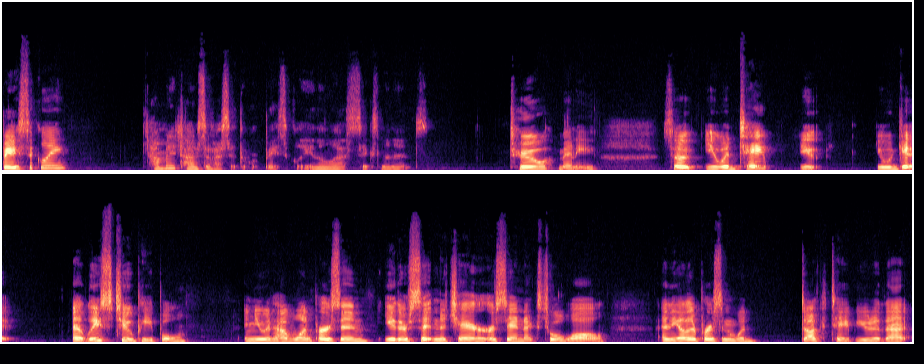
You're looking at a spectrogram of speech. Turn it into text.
Basically, how many times have I said the word basically in the last 6 minutes? Too many. So you would tape you you would get at least two people and you would have one person either sit in a chair or stand next to a wall and the other person would duct tape you to that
